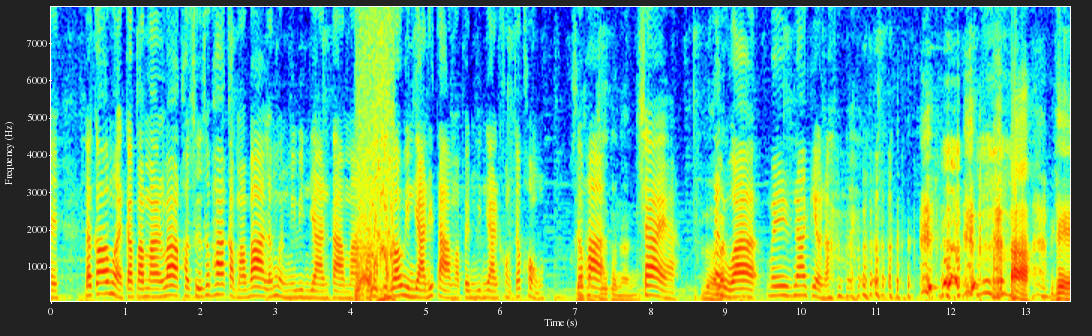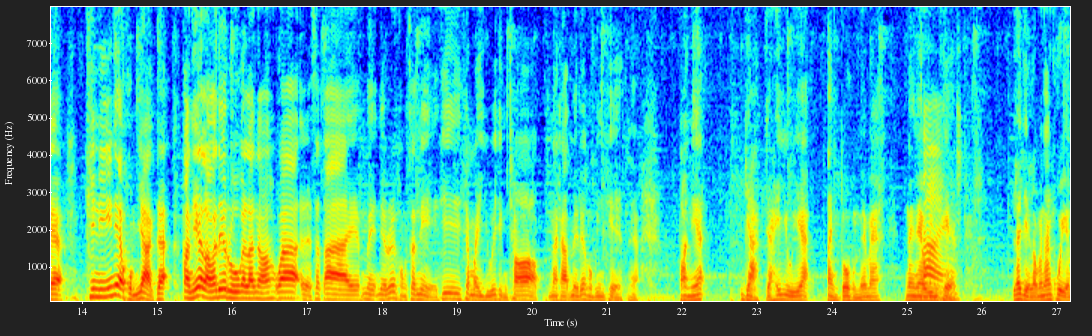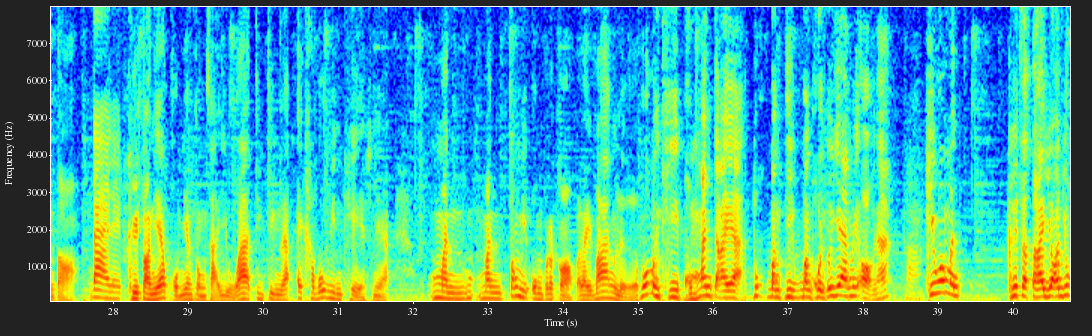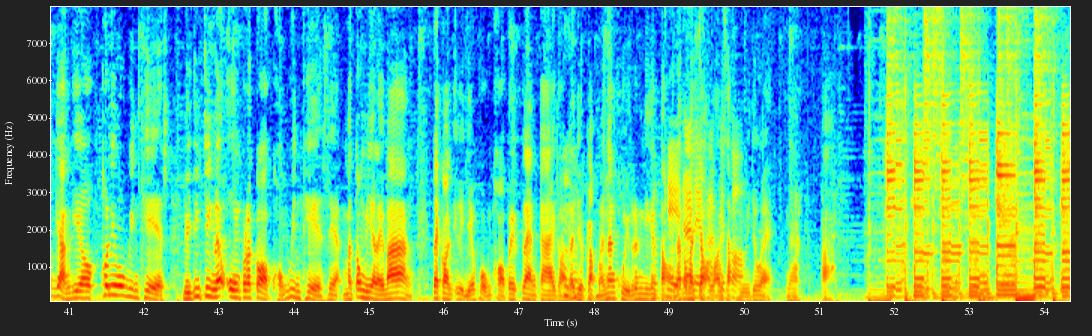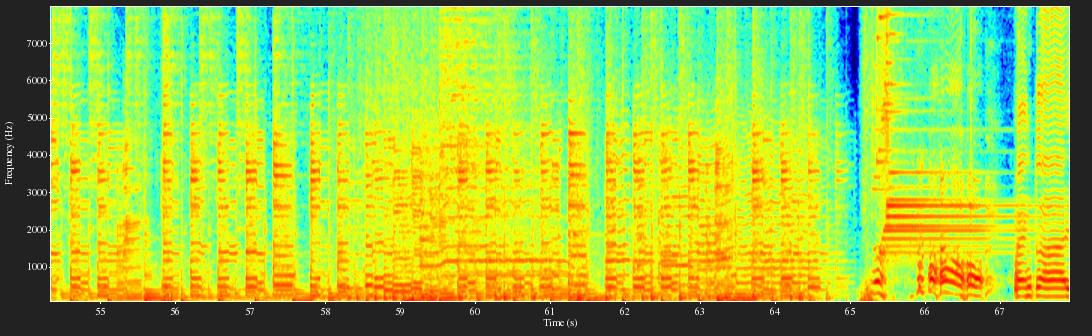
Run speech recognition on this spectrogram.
แล้วก็เหมือนกับประมาณว่าเขาซื้อเสื้อผ้ากลับมาบ้านแล้วเหมือนมีวิญญาณตามมาเขาเลยคิดว่าวิญญาณที่ตามมาเป็นวิญญาณของเจ้าของเสื้อผ้า เสื้อตัวนั้น ใช่ค่ะ เหรอแต่หนูว่าไม่น่าเกี่ยวนะ อะโอเค ทีนี้เนี่ยผมอยากจะตอนนี้เราก็ได้รู้กันแล้วเนาะว่าเออสไตล์ในในเรื่องของเสน่ห์ที่ทำไมยุ้ยถึงชอบนะครับในเรื่องของวินเทจเนี่ยตอนเนี้ยอยากจะให้ยุ้ยอะแต่งตัวผมได้ไหมในแนวได้ วินเทจแล้วเดี๋ยวเรามานั่งคุยกันต่อ ได้เลย คือตอนเนี้ยผมยังสงสัยอยู่ว่าจริง ๆ แล้วไอ้คำว่าวินเทจเนี่ย มันมันต้องมีองค์ประกอบอะไรบ้างเหรอเพราะบางทีผมมั่นใจอะทุกบางทีบางคนก็แยกไม่ออกนะ ค่ะ คิดว่ามันคือสไตล์ย้อนยุคอย่างเดียวเขาเรียกว่าวินเทจหรือจริง ๆ แล้วองค์ประกอบของวินเทจเนี่ยมันต้องมีอะไรบ้าง แต่ก่อนอื่นเดี๋ยวผมขอไปแปลงกายก่อนแล้วเดี๋ยวกลับมานั่งคุยเรื่องนี้กันต่อ โอเคแล้วก็มาเจาะได้เลยรอยสักค่ะพี่ปอ ยุ้ยด้วยนะอะ แปลงกาย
